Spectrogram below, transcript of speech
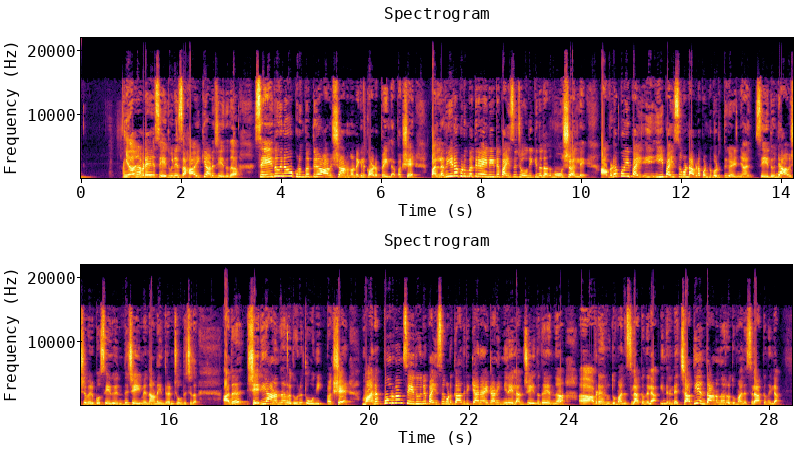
ഞാൻ അവിടെ സേതുവിനെ സഹായിക്കുകയാണ് ചെയ്തത്. സേതുവിനോ കുടുംബത്തിനോ ആവശ്യമാണെന്നുണ്ടെങ്കിൽ കുഴപ്പമില്ല. പക്ഷേ പല്ലവിയുടെ കുടുംബത്തിന് വേണ്ടിയിട്ട് പൈസ ചോദിക്കുന്നത് അത് മോശമല്ലേ? അവിടെ പോയി ഈ- പൈസ കൊണ്ട് അവിടെ കൊണ്ട് കൊടുത്തു കഴിഞ്ഞാൽ സേതുവിന്റെ ആവശ്യം വരുമ്പോൾ സേതു എന്ത് ചെയ്യുമെന്നാണ് ഇന്ദ്രൻ ചോദിച്ചത്. അത് ശരിയാണെന്ന് ഋതുവിന് തോന്നി. പക്ഷേ മനഃപൂർവം സേതുവിന് പൈസ കൊടുക്കാതിരിക്കാനായിട്ടാണ് ഇങ്ങനെയെല്ലാം ചെയ്തത് എന്ന് അവിടെ ഋതു മനസ്സിലാക്കുന്നില്ല. ഇന്ദ്രന്റെ ചതി എന്താണെന്ന് ഋതു മനസ്സിലാക്കുന്നില്ല.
